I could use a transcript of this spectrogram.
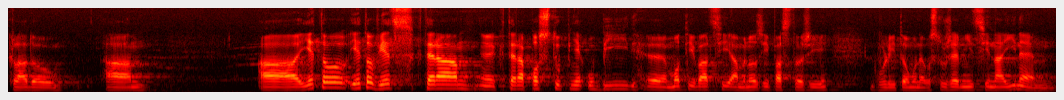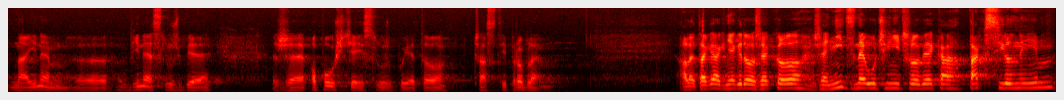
kladou. A, a je, to, je to věc, která, která postupně ubíjí eh, motivaci a mnozí pastoři kvůli tomu, nebo služebníci na jiném, na jiném, v jiné službě, že opouštějí službu. Je to častý problém. Ale tak, jak někdo řekl, že nic neučiní člověka tak silným,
